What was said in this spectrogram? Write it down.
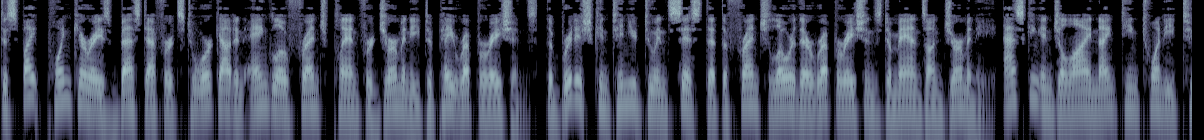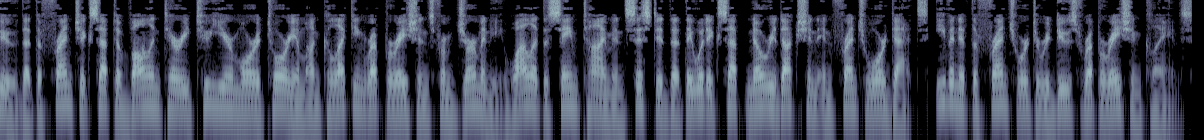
Despite Poincaré's best efforts to work out an Anglo-French plan for Germany to pay reparations, the British continued to insist that the French lower their reparations demands on Germany, asking in July 1922 that the French accept a voluntary two-year moratorium on collecting reparations from Germany while at the same time insisted that they would accept no reduction in French war debts, even if the French were to reduce reparation claims.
